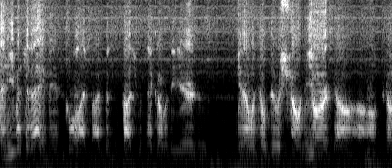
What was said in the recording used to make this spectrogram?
and even today, I mean, it's cool. I've, I've been in touch with Nick over the years, and you know, when he'll do a show in New York, I'll, I'll go,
